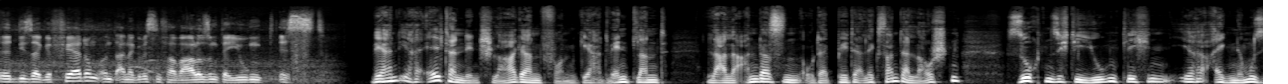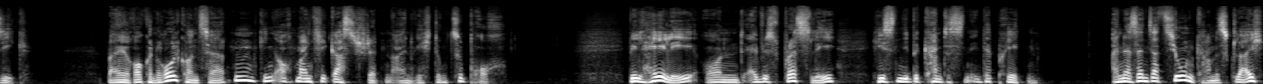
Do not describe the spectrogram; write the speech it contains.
äh, dieser Gefährdung und einer gewissen Verwahrlosung der Jugend ist. Während ihre Eltern den Schlagern von Gerhard Wendland, Lale Andersen oder Peter Alexander lauschten, suchten sich die Jugendlichen ihre eigene Musik. Bei Rock'n'Roll-Konzerten ging auch manche Gaststätteneinrichtung zu Bruch. Bill Haley und Elvis Presley hießen die bekanntesten Interpreten. Einer Sensation kam es gleich,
